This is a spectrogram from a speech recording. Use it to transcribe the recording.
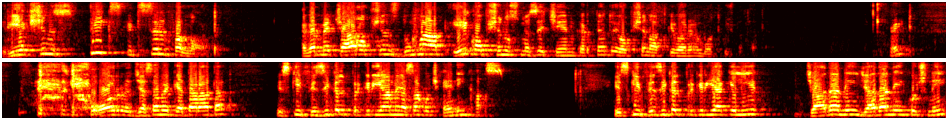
Reaction speaks itself a lot अगर मैं चार ऑप्शंस दूँगा, आप एक ऑप्शन उसमें से चयन करते हैं तो ये ऑप्शन आपके बारे में बहुत कुछ बताता है। राइट और जैसा मैं कहता रहा था, इसकी फ़िज़िकल प्रक्रिया में ऐसा कुछ है नहीं खास। इसकी फ़िज़िकल प्रक्रिया के लिए ज़्यादा नहीं ज़्यादा नहीं, कुछ नहीं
